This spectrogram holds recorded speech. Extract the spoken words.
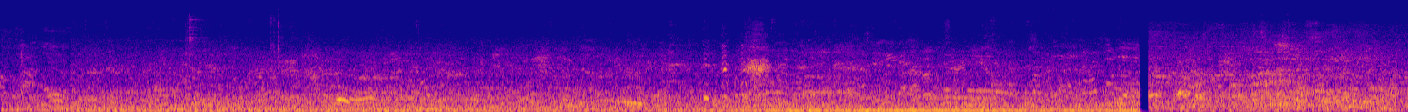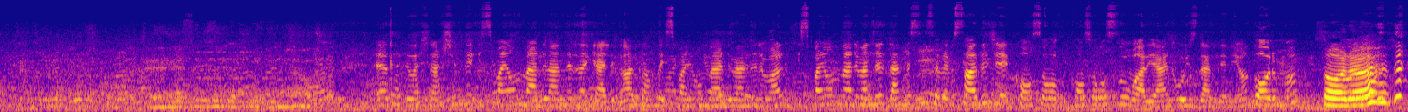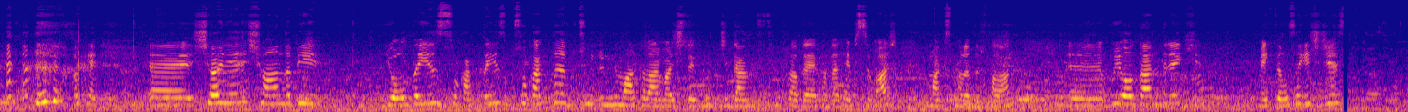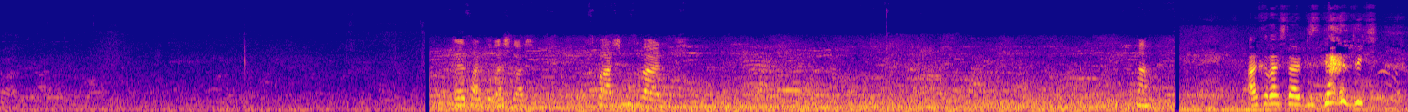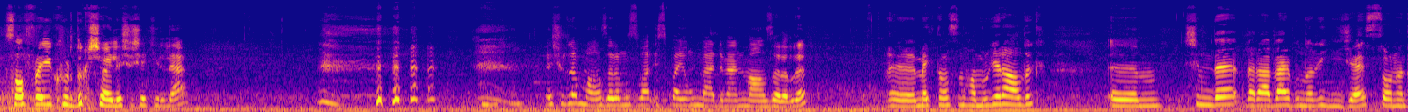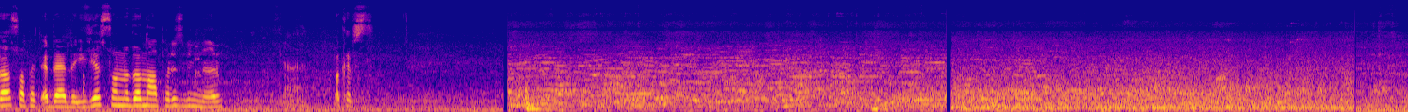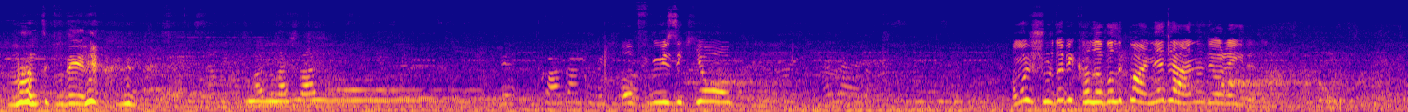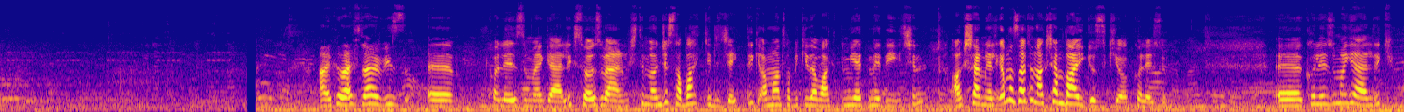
Evet arkadaşlar şimdi İspanyol merdivenlerine geldik. Arkamda İspanyol merdivenleri var. İspanyol merdivenleri denmesinin sebebi sadece konsol, konsolosluğu var yani o yüzden deniyor. Doğru mu? Doğru. Okey. Ee, şöyle şu anda bir yoldayız, sokaktayız. Bu sokakta bütün ünlü markalar var işte Gucci'den Prada'ya kadar hepsi var. Max Mara'dır falan. Ee, bu yoldan direkt McDonald's'a geçeceğiz. Evet arkadaşlar, siparişimizi verdik. Heh. Arkadaşlar biz geldik. Sofrayı kurduk şöyle şu şekilde. Ve şurada manzaramız var. İspanyol merdiven manzaralı. Ee, McDonald's'ın hamburger aldık. Ee, şimdi beraber bunları yiyeceğiz. Sonra da sohbet eder de yiyeceğiz. Sonra da ne yaparız bilmiyorum. Yani bakarız. Müzik yok. Ama şurada bir kalabalık var. Neden? Hadi oraya gidelim. Arkadaşlar biz e, kolezyuma geldik. Söz vermiştim. Önce sabah gelecektik ama tabii ki de vaktim yetmediği için akşam geldik. Ama zaten akşam daha iyi gözüküyor kolezyum. E, kolezyuma geldik.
